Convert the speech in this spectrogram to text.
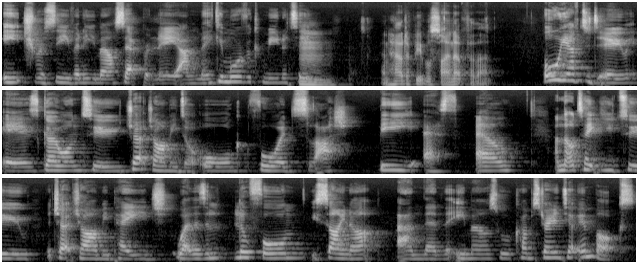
each receive an email separately and make it more of a community. Mm. And how do people sign up for that? All you have to do is go on to churcharmy.org forward slash BSL, and that'll take you to the Church Army page where there's a little form. You sign up, and then the emails will come straight into your inbox.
